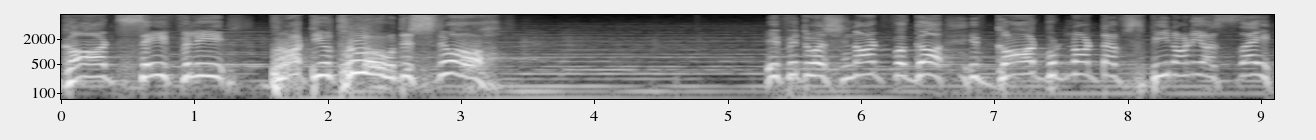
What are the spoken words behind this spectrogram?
God safely brought you through this. Oh, if it was not for God, if God would not have been on your side,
